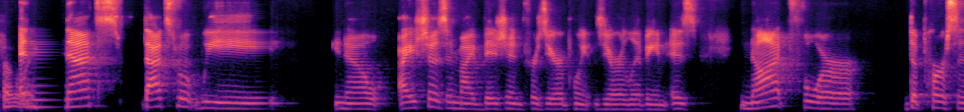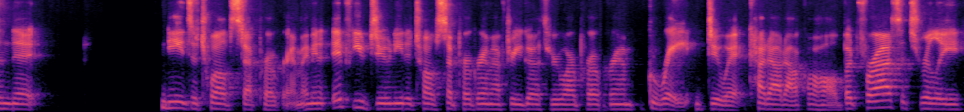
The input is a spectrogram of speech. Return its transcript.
Totally. And that's that's what we, you know, Aisha's and my vision for 0.0 living is not for the person that needs a 12 step program. I mean, if you do need a 12 step program after you go through our program, great, do it, cut out alcohol. But for us, it's really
